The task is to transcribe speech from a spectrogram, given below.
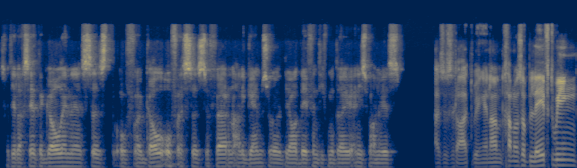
soos jy gesê het 'n goal en 'n assist of 'n goal of assist sover in al die games so ja, definitief moet hy in die span wees. As ons right wing en dan gaan ons op left wing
